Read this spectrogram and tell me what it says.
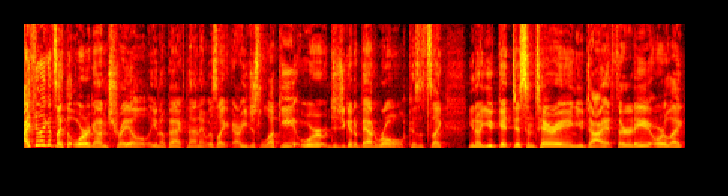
I feel like it's like the Oregon Trail, you know, back then. It was like, are you just lucky or did you get a bad roll? Because it's like, you know, you get dysentery and you die at 30, or like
